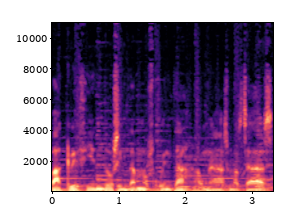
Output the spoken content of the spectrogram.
va creciendo sin darnos cuenta a unas marchas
